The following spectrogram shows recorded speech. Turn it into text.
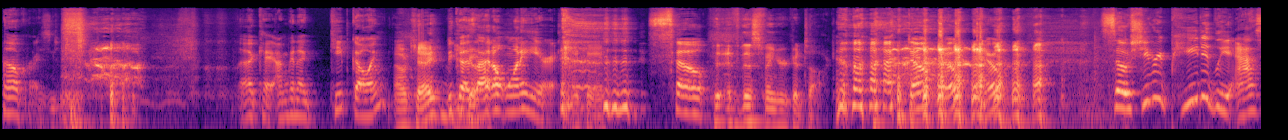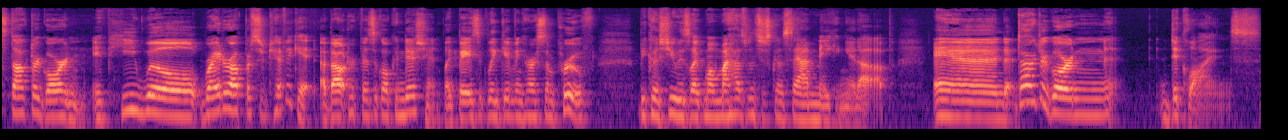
Oh Christ. okay, I'm gonna keep going Okay? Because go- I don't want to hear it. Okay. so if this finger could talk. don't nope nope. So she repeatedly asked Dr. Gordon if he will write her up a certificate about her physical condition, like basically giving her some proof, because she was like, "Well, my husband's just gonna say I'm making it up," and Dr. Gordon declines.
